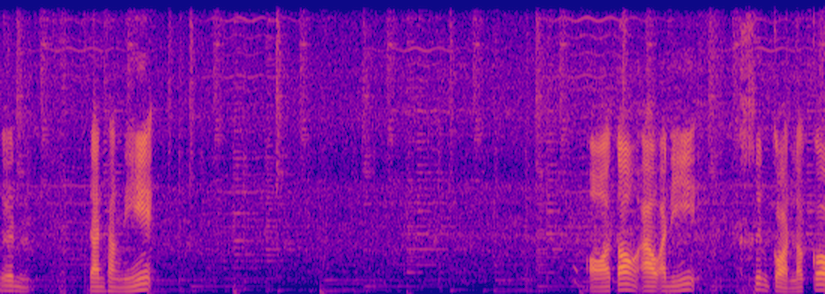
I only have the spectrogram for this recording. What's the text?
ขึ้น ดันฝั่งนี้ อ๋อ ต้องเอาอันนี้ขึ้นก่อนแล้วก็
